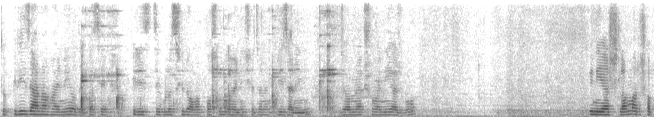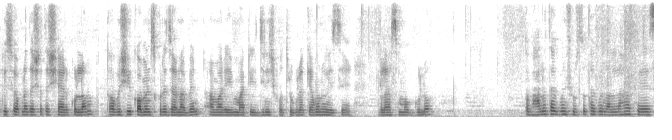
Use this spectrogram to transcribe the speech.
তো ফ্রিজ আনা হয়নি। ওদের কাছে ফ্রিজ যেগুলো ছিল, আমার পছন্দ হয়নি। সেজন্য ফ্রিজ আনিনি। যে এক সময় নিয়ে আসব। নিয়ে আসলাম আর সব কিছু আপনাদের সাথে শেয়ার করলাম। তো অবশ্যই কমেন্টস করে জানাবেন আমার এই মাটির জিনিসপত্রগুলো কেমন হয়েছে গ্লাস মগগুলো তো ভালো থাকবেন, সুস্থ থাকবেন, আল্লাহ হাফেজ।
